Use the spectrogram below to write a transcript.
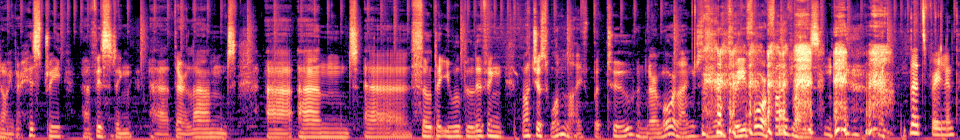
knowing their history, uh, visiting uh, their land, and so that you will be living not just one life but two and learn more languages and learn three, four, five lives. That's brilliant.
